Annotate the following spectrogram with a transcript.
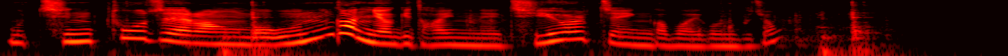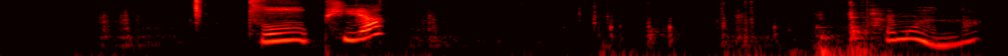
뭐, 진토제랑 뭐, 온갖 약이 다 있네. 지혈제인가봐, 이건, 그죠? 두피약? 탈모였나?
